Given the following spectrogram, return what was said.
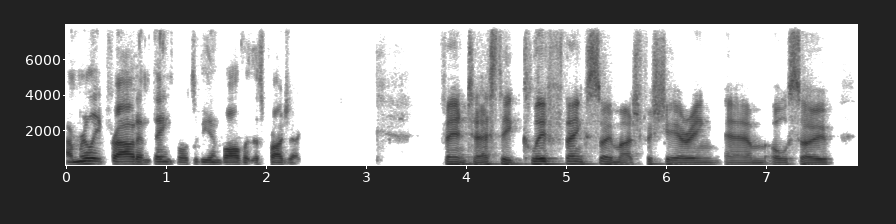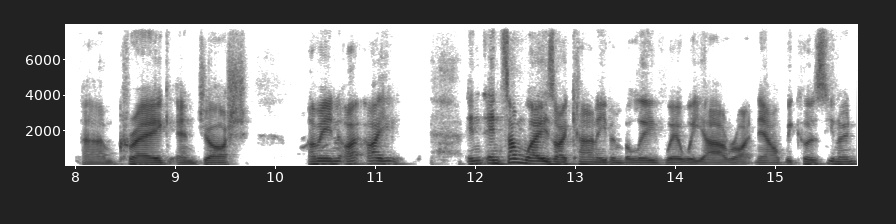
I'm really proud and thankful to be involved with this project. Fantastic. Cliff, thanks so much for sharing. Um, also, um, Craig and Josh. I mean, I, I in, in some ways, I can't even believe where we are right now because, you know,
